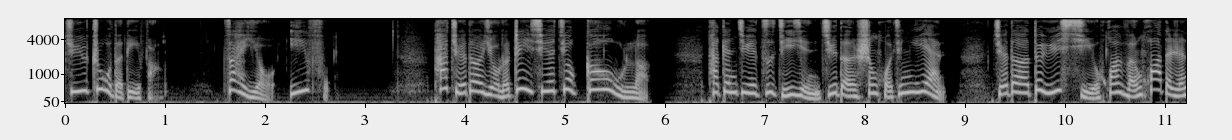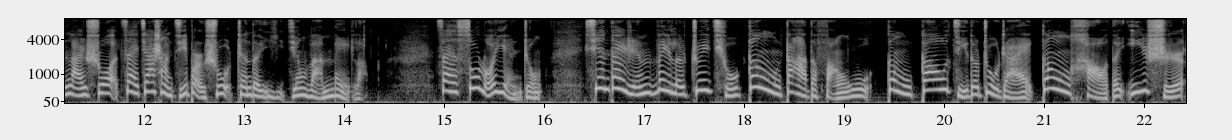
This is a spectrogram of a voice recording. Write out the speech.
居住的地方；再有衣服。他觉得有了这些就够了。他根据自己隐居的生活经验，觉得对于喜欢文化的人来说，再加上几本书，真的已经完美了。在梭罗眼中，现代人为了追求更大的房屋、更高级的住宅、更好的衣食，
